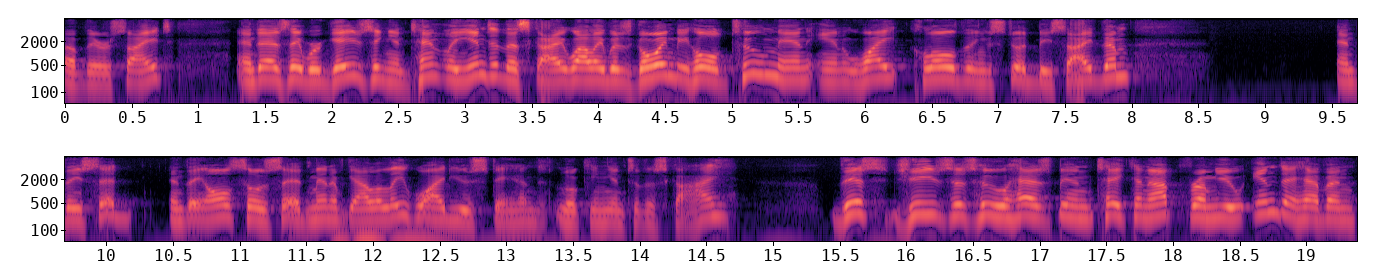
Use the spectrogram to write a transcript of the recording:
of their sight. And as they were gazing intently into the sky while he was going, behold, two men in white clothing stood beside them. And they said, and they also said, Men of Galilee, why do you stand looking into the sky? This Jesus who has been taken up from you into heaven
